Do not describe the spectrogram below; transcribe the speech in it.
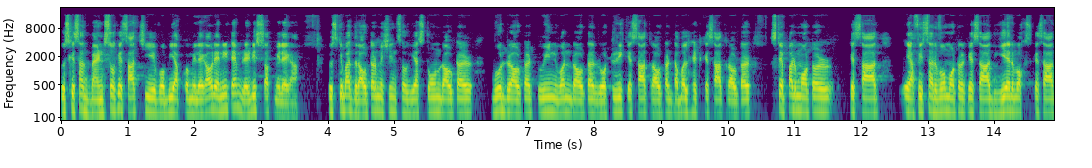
उसके साथ बैंड्सों के साथ चाहिए, वो भी आपको मिलेगा और एनी टाइम रेडी स्टॉक मिलेगा। उसके बाद राउटर मशीन हो गया stone router wood router twin one router rotary के साथ राउटर डबल हेड के साथ राउटर स्टेपर मोटर के साथ या फिर सर्वो मोटर के साथ गियर बॉक्स के साथ,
